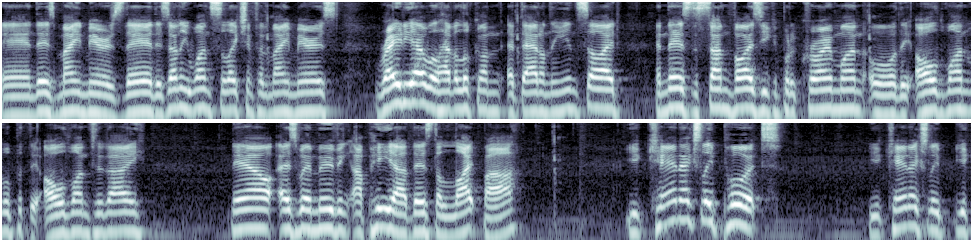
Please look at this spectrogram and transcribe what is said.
And there's main mirrors there. There's only one selection for the main mirrors. Radio, we'll have a look on at that on the inside. And there's the sun visor. You can put a chrome one or the old one. We'll put the old one today. Now, as we're moving up here, there's the light bar. You can actually put, you can actually, you,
